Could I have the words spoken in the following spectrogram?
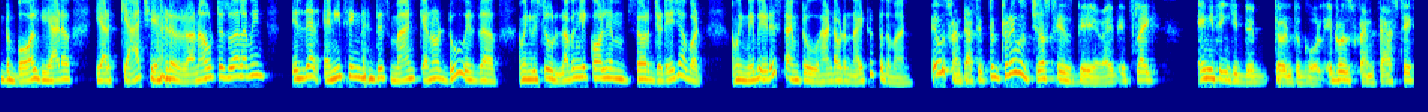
the ball, he had a he had a catch, he had a run out as well. I mean, is there anything that this man cannot do? Is uh, I mean, we used to lovingly call him Sir Jadeja, but I mean, maybe it is time to hand out a knighthood to the man. It was fantastic. Today was just his day, right? It's like anything he did turned to gold. It was fantastic.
